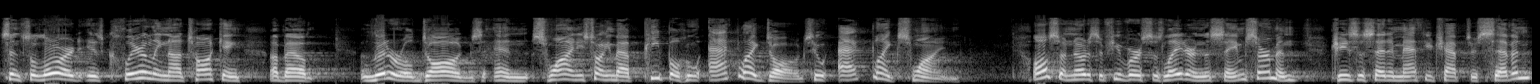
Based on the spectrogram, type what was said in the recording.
since the Lord is clearly not talking about literal dogs and swine. He's talking about people who act like dogs, who act like swine. Also, notice a few verses later in the same sermon, Jesus said in Matthew chapter 7,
